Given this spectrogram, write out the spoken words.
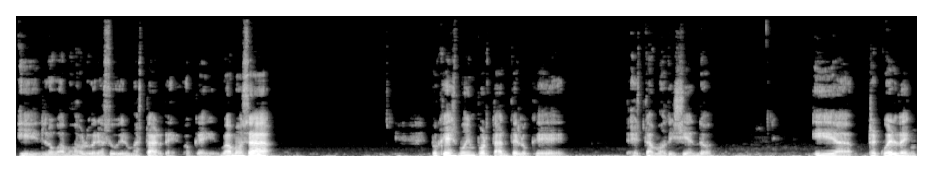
y lo vamos a volver a subir más tarde. Ok, vamos a... Porque es muy importante lo que estamos diciendo. Y ah, recuerden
